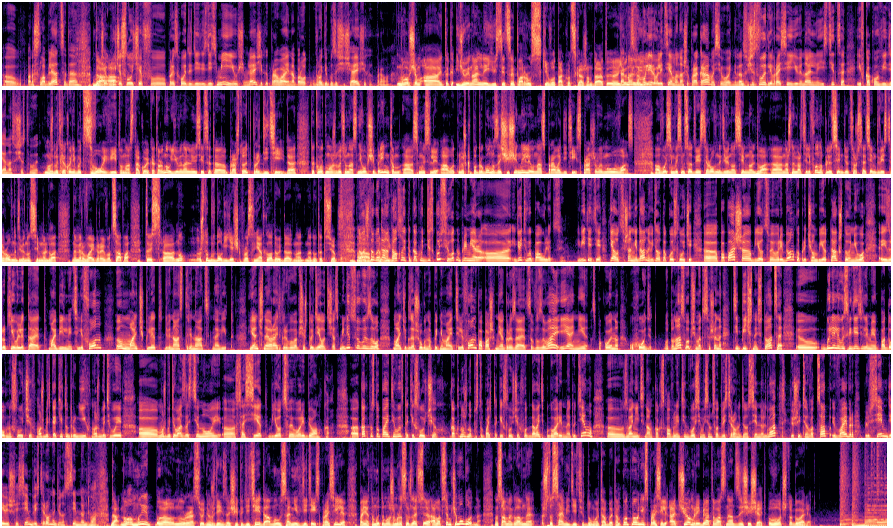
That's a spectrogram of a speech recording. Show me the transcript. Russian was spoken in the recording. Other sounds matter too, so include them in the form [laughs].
расслабляться, да? Куча, да, а... куча случаев э, происходит с детьми и ущемляющих их права, и наоборот, вроде бы защищающих их права. Ну, в общем, а, так, ювенальная юстиция по-русски, вот так вот скажем, да? Так ювенальный... мы сформулировали тему нашей программы сегодня, да. Существует ли в России ювенальная юстиция и в каком виде она существует? Может быть, какой-нибудь свой вид у нас такой, который, ну, ювенальная юстиция это про что? Это про детей, да? Так вот, может быть, у нас не в общепринятом а, смысле, а вот немножко по-другому. Защищены ли у нас права детей? Спрашиваем мы у вас. 8 800 200 ровно 9702. А, наш номер телефона плюс 7 967 200 ровно 9702. Номер Вайбера и Ватсапа. То есть, а, ну, чтобы в долгий ящик просто не откладывать, да, надо, надо вот это все Ну, а, чтобы, объявить. да, натолкнуть на какую-то дискуссию. Вот, например, идете вы по улице, Видите, я вот совершенно недавно видела такой случай. Э, папаша бьет своего ребенка, причем бьет так, что у него из руки вылетает мобильный телефон. Ну, мальчик лет 12-13 на вид. Я начинаю орать, говорю, вы вообще что делаете? Сейчас милицию вызову. Мальчик зашуганно поднимает телефон, папаша мне огрызается, вызывая, и они спокойно уходят. Вот у нас, в общем, это совершенно типичная ситуация. Э, были ли вы свидетелями подобных случаев? Может быть, каких-то других? Может быть, вы, э, может быть, у вас за стеной сосед бьет своего своего ребенка. Э, как поступаете вы в таких случаях? Как нужно поступать в таких случаях? Вот давайте поговорим на эту тему. Э, звоните нам, как сказал Валентин, 8 800 200 ровно 9702. Пишите в WhatsApp и Viber плюс 7 967 200 ровно 9702. Да, но мы, э, ну, раз сегодня уже день защиты детей, да, мы у самих детей спросили. Понятно, мы-то можем рассуждать обо всем, чем угодно. Но самое главное, что сами дети думают об этом. Вот мы у них спросили, о чем, ребята, вас надо защищать. Вот что говорят.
